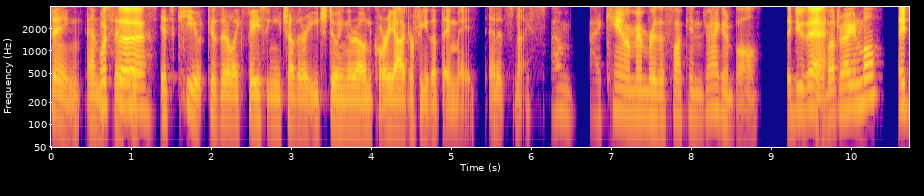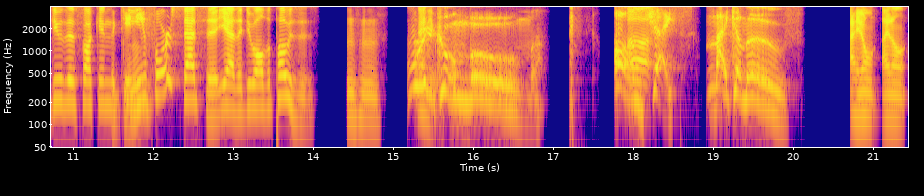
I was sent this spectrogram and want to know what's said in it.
thing. And What's they- the- it's it's cute because they're like facing each other, each doing their own choreography that they made, and it's nice. um, I can't remember the fucking Dragon Ball. They do What that. about Dragon Ball? they do the fucking The Ginyu team- Force? That's it. Yeah, they do all the poses. mm-hmm. Rikum boom. On Uh, Jace, make a move. I don't. I don't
